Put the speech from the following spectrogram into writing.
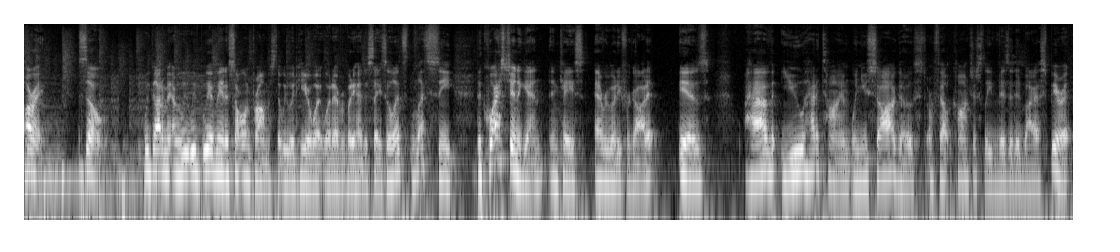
All right, so we got to. I mean, we, we, we have made a solemn promise that we would hear what, what everybody had to say. So let's let's see. The question again, in case everybody forgot it, is: Have you had a time when you saw a ghost or felt consciously visited by a spirit?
